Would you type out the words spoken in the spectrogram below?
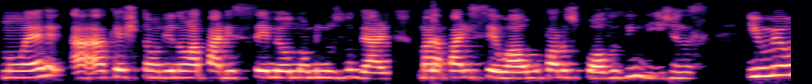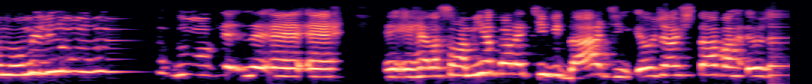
não é a questão de não aparecer meu nome nos lugares, mas apareceu algo para os povos indígenas. E o meu nome, ele não, não é, é, é, em relação à minha coletividade, eu já estava, eu já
